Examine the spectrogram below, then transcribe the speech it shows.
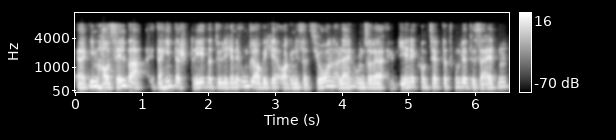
Äh, Im Haus selber dahinter steht natürlich eine unglaubliche Organisation. Allein unser Hygienekonzept hat hunderte Seiten.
